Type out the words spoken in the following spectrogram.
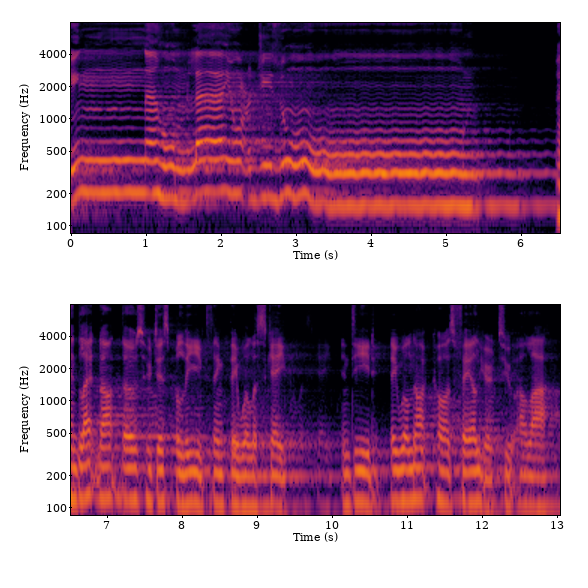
إنهم لا يعجزون And let not those who disbelieve think they will escape. Indeed, they will not cause failure to Allah.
